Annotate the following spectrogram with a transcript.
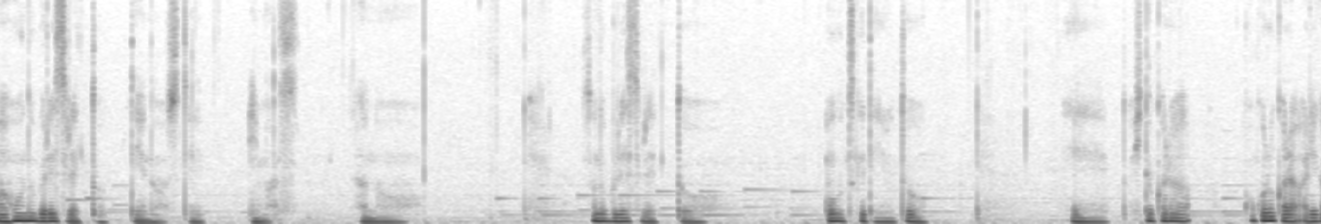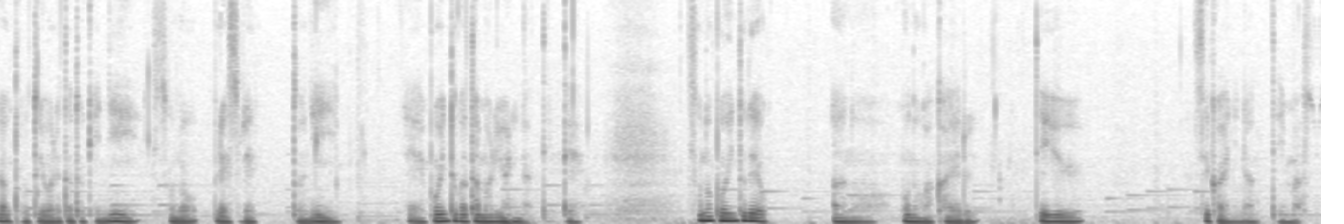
魔法のブレスレットっていうのをしています。あのそのブレスレットをつけていると,、えー人から心からありがとうと言われた時にそのブレスレットに、えー、ポイントがたまるようになっていてそのポイントであの物が買えるっていう世界になっています。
